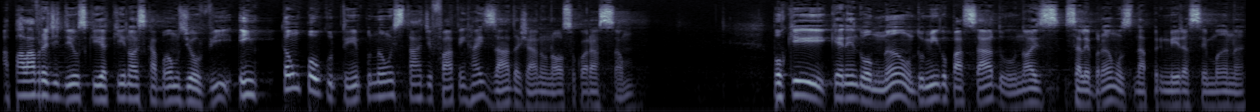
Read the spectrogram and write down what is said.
A palavra de Deus que aqui nós acabamos de ouvir, em tão pouco tempo, não está de fato enraizada já no nosso coração. Porque, querendo ou não, domingo passado nós celebramos, na primeira semana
